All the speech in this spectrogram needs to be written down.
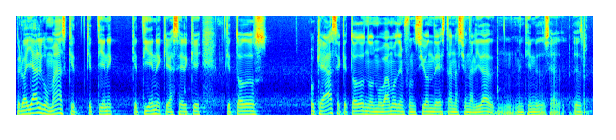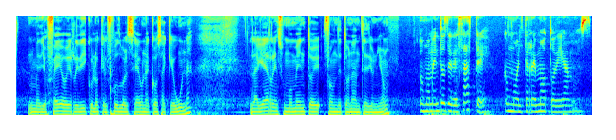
pero hay algo más que, que tiene, que tiene que hacer que, que todos o que hace que todos nos movamos en función de esta nacionalidad, ¿me entiendes? O sea, es medio feo y ridículo que el fútbol sea una cosa que una. La guerra en su momento fue un detonante de unión. O momentos de desastre, como el terremoto, digamos.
